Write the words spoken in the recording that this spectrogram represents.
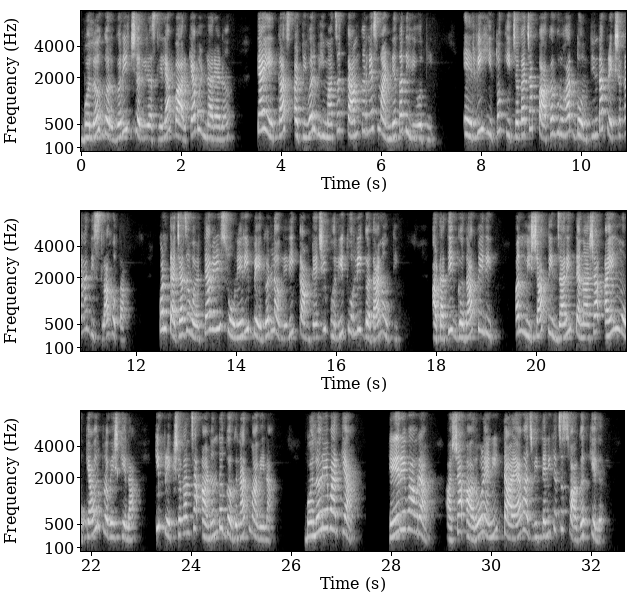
भलं गरगरीत शरीर असलेल्या बारक्या भंडाऱ्यानं त्या एकाच अटीवर भीमाचं काम करण्यास मान्यता दिली होती. एरवी ही तो किचकाच्या पाकगृहात दोन तीनदा प्रेक्षकांना दिसला होता. पण त्याच्याजवळ त्यावेळी सोनेरी बेगड लावलेली कामट्याची भली थोरली गदा नव्हती. आता ती गदा पेलीत अन मिशा पिंजारीत त्यांना अशा ऐन मोक्यावर प्रवेश केला की प्रेक्षकांचा आनंद गगनात मावेना. भलं रे बारक्या हे रे वावरा अशा आरोळ्यांनी टाळ्या वाजवीत त्यांनी त्याचं स्वागत केलं.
